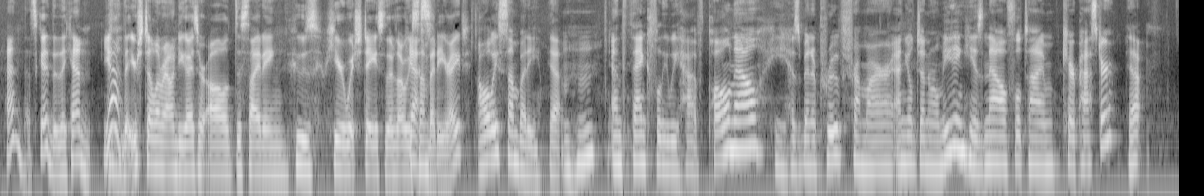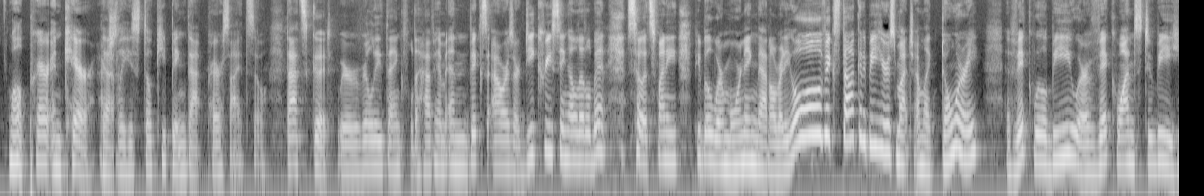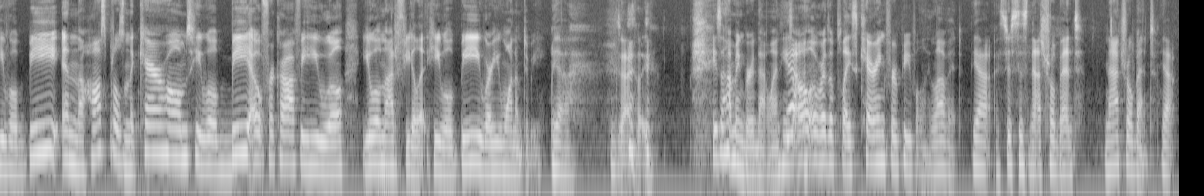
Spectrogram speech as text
And that's good that they can. Yeah. That you're still around. You guys are all deciding who's here which day. So there's always Yes. somebody, right? Always somebody. Yeah. Mm-hmm. And thankfully, we have Paul now. He has been approved from our annual general meeting. He is now full time care pastor. Yep. Well, prayer and care, Yeah. actually. He's still keeping that prayer side. So that's good. We're really thankful to have him. And Vic's hours are decreasing a little bit. So it's funny, people were mourning that already. Oh, Vic's not going to be here as much. I'm like, don't worry. Vic will be where Vic wants to be. He will be in the hospitals and the care homes. He will be out for coffee. He will, you will not feel it. He will be where you want him to be. Yeah. Exactly. He's a hummingbird, that one. He's Yeah. all over the place caring for people. I love it. yeah. It's just this natural bent. Natural bent. Yeah.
